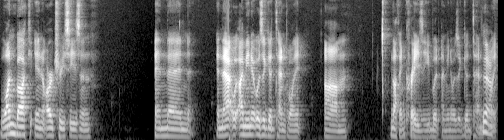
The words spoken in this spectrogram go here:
one buck in archery season and then and that I mean, it was a good 10 point. Um nothing crazy, but I mean, it was a good 10 Yeah. point.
